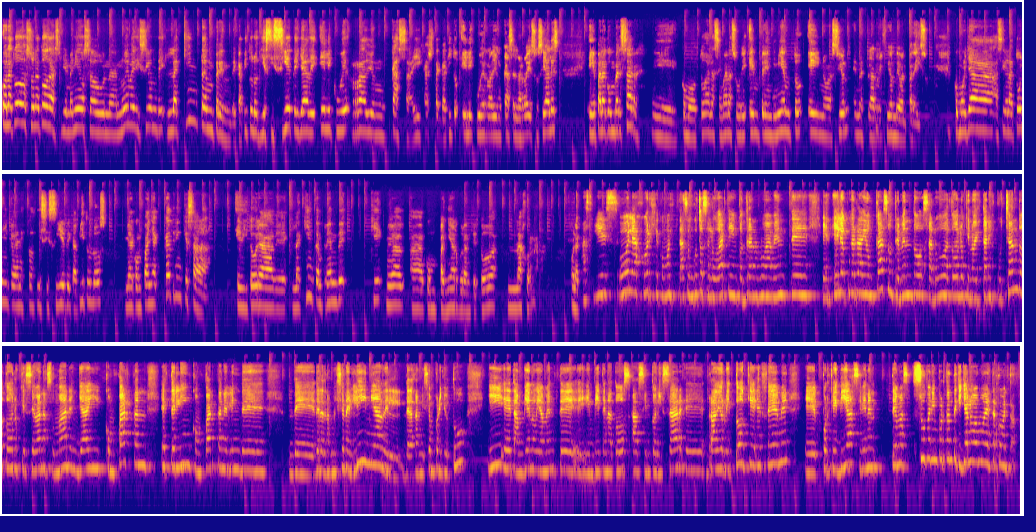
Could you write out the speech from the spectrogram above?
Hola a todos, hola a todas, bienvenidos a una nueva edición de La Quinta Emprende, capítulo 17 ya de LQE Radio en Casa, y hashtag gatito LQE Radio en Casa en las redes sociales, eh, para conversar, eh, como toda la semana, sobre emprendimiento e innovación en nuestra región de Valparaíso. Como ya ha sido la tónica en estos 17 capítulos, me acompaña Catherine Quesada, editora de La Quinta Emprende que me va a acompañar durante toda la jornada. Hola. Así es. Hola Jorge, ¿cómo estás? Un gusto saludarte y encontrarnos nuevamente en LQ Radio en Casa. Un tremendo saludo a todos los que nos están escuchando, a todos los que se van a sumar ya y compartan este link, compartan el link de, de, la transmisión en línea, de la transmisión por YouTube. Y eh, también obviamente eh, inviten a todos a sintonizar eh, Radio Ritoque FM porque hoy día se vienen temas súper importantes que ya lo vamos a estar comentando.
